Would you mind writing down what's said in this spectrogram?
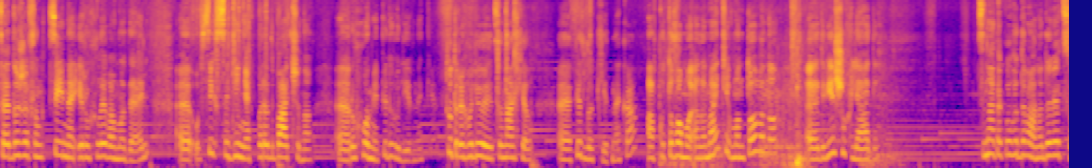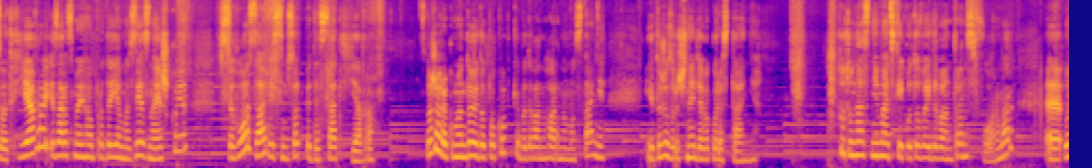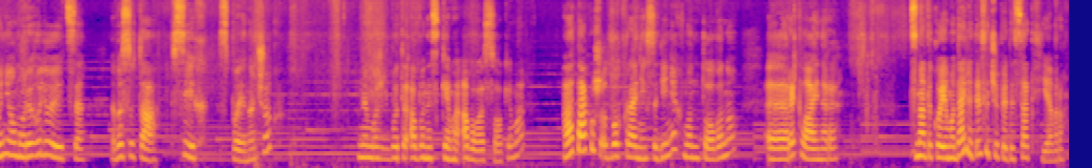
Це дуже функційна і рухлива модель. Е, У всіх сидіннях передбачено е, рухомі підголівники. Тут регулюється нахил е, підлокітника, а в кутовому елементі вмонтовано е, дві шухляди. Ціна такого дивану 900 євро, і зараз ми його продаємо зі знижкою всього за 850 євро. Дуже рекомендую до покупки, бо диван в гарному стані і дуже зручний для використання. Тут у нас німецький кутовий диван трансформер. Е, У ньому регулюється висота всіх спиночок. Вони можуть бути або низькими, або високими. А також у двох крайніх сидіннях монтовано е, реклайнери. Ціна такої моделі 1050 євро.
